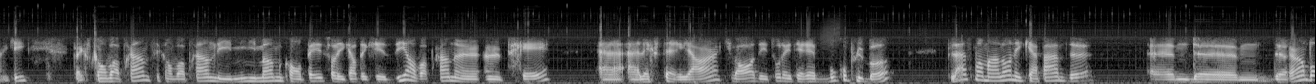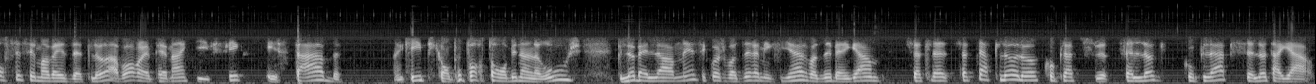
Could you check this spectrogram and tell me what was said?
OK? Fait que ce qu'on va prendre, c'est qu'on va prendre les minimums qu'on paye sur les cartes de crédit. On va prendre un, prêt à, l'extérieur qui va avoir des taux d'intérêt beaucoup plus bas. Puis là, à ce moment-là, on est capable de, euh, de rembourser ces mauvaises dettes-là, avoir un paiement qui est fixe et stable OK? Puis qu'on peut pas retomber dans le rouge. Puis là, ben, le lendemain, c'est quoi? Je vais dire à mes clients, je vais dire, ben, garde, cette, cette carte-là, là, coupe-la tout de suite. Celle-là, coupe-la, puis celle-là, ta garde.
